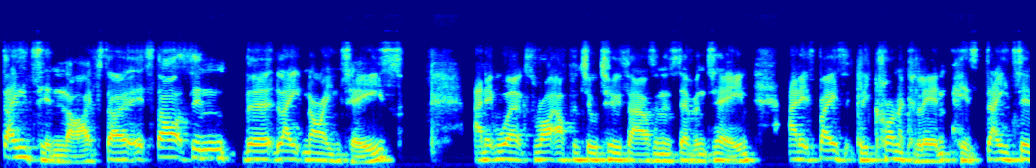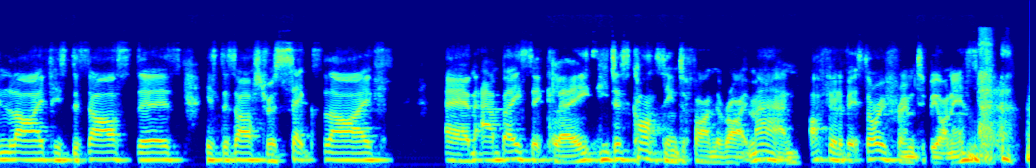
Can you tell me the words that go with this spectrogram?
dating life. So it starts in the late nineties. And it works right up until 2017. And it's basically chronicling his dating life, his disasters, his disastrous sex life. Um, and basically, he just can't seem to find the right man. I feel a bit sorry for him, to be honest.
